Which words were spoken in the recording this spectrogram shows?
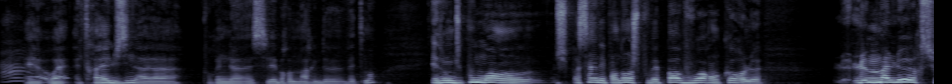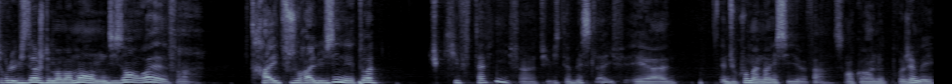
Ah. Et, ouais, elle travaille à l'usine euh, pour une euh, célèbre marque de vêtements. Et donc, du coup, moi, je suis passé indépendant. Je pouvais pas voir encore le, le, le malheur sur le visage de ma maman en me disant Ouais, enfin, je travaille toujours à l'usine et toi, tu kiffes ta vie. Enfin, tu vis ta best life. Et, euh, et du coup, maintenant, ici, enfin, c'est encore un autre projet, mais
